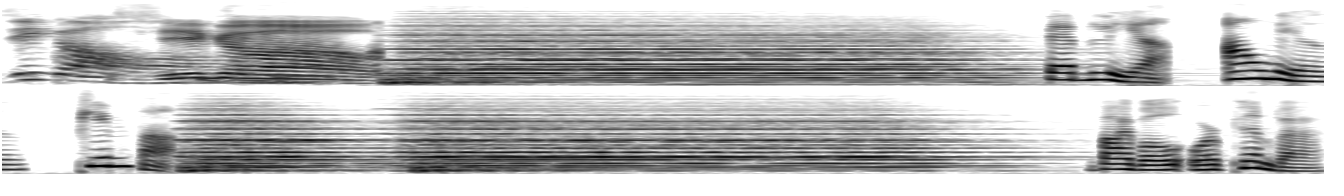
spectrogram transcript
Jingle! Jingle! Biblia, Awil, Pimpa. Bible or Pimba.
